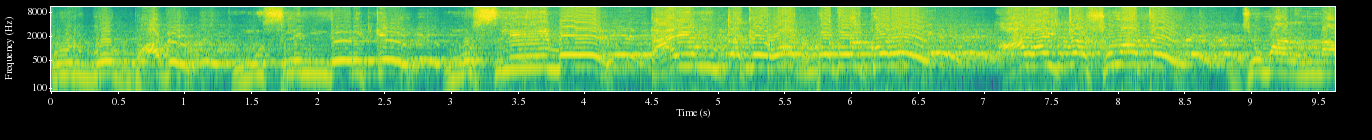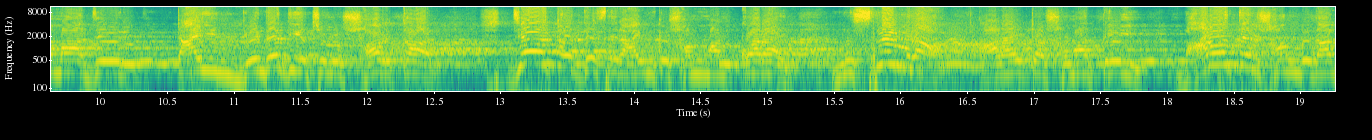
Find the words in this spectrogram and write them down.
পূর্বক ভাবে মুসলিমদেরকে মুসলিমের টাইমটাকে রদ বদল করে আড়াইটার সময়তে জুমার নামাজের টাইম বেঁধে দিয়েছিল সরকার। যেহেতু দেশের আইনকে সম্মান করায় মুসলিমরা আড়াইটা সময়তেই ভারতের সংবিধান,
